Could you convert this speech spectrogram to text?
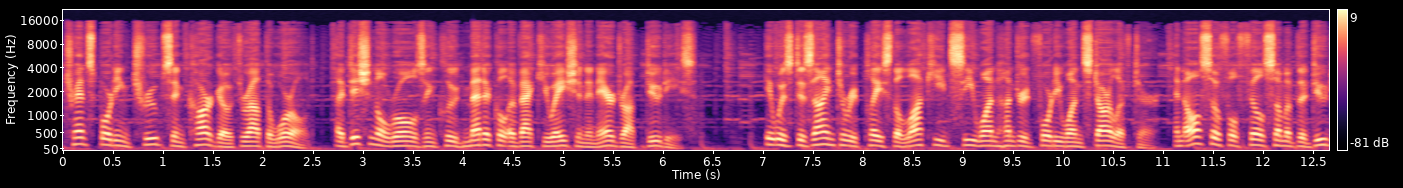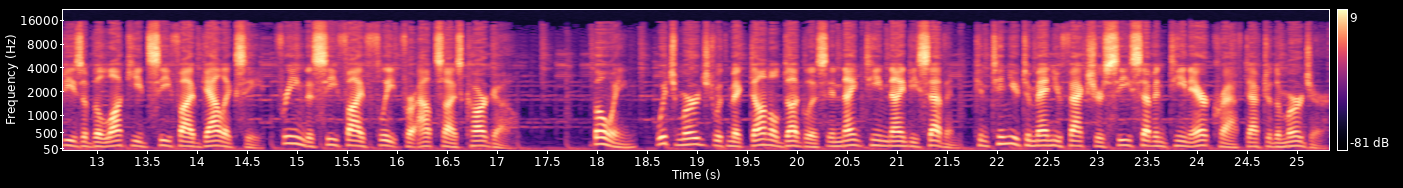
transporting troops and cargo throughout the world. Additional roles include medical evacuation and airdrop duties. It was designed to replace the Lockheed C-141 Starlifter, and also fulfill some of the duties of the Lockheed C-5 Galaxy, freeing the C-5 fleet for outsize cargo. Boeing, which merged with McDonnell Douglas in 1997, continued to manufacture C-17 aircraft after the merger.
